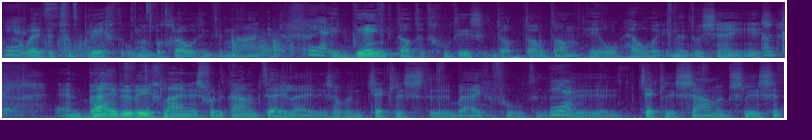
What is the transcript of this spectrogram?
Ja. hoe heet het, verplicht om een begroting te maken. Ja. Ik denk dat het goed is dat dat dan heel helder in het dossier is. En bij de richtlijnen is voor de KNMT-leden is ook een checklist eh, bijgevoegd. Ja. Checklist samen beslissen.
